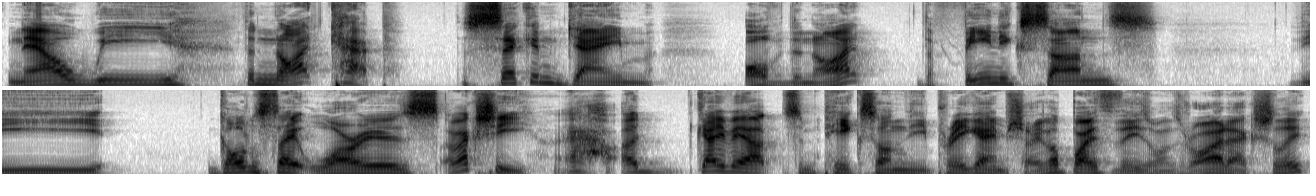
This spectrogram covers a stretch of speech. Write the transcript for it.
now we the nightcap, the second game of the night, the Phoenix Suns, the Golden State Warriors. I actually I gave out some picks on the pregame show. Got both of these ones right actually.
